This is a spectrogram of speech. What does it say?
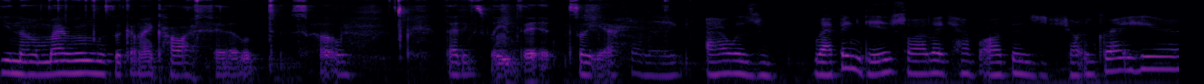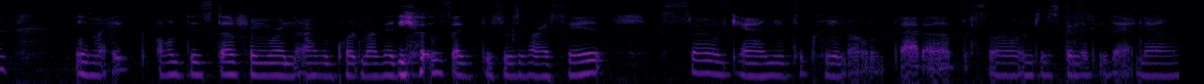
You know, my room was looking like how I felt. So that explains it. So yeah, like I was wrapping gifts, so I like have all this junk right here and like all this stuff from when I record my videos. Like this is where I sit. So yeah, I need to clean all of that up. So I'm just gonna do that now.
